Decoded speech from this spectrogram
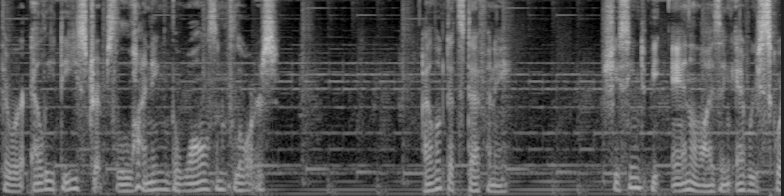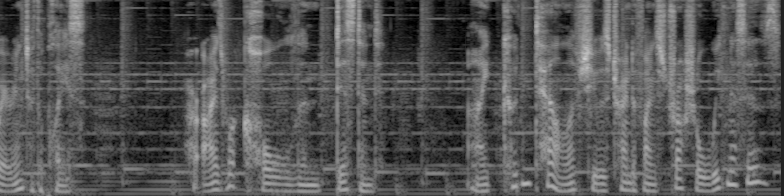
There were LED strips lining the walls and floors. I looked at Stephanie. She seemed to be analyzing every square inch of the place. Her eyes were cold and distant. I couldn't tell if she was trying to find structural weaknesses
